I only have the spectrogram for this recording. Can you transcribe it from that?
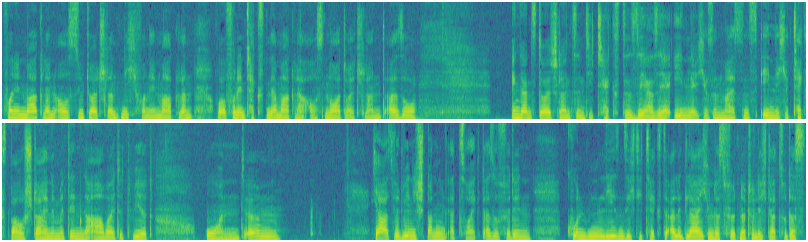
von den Maklern aus Süddeutschland nicht von den Maklern, von den Texten der Makler aus Norddeutschland. Also in ganz Deutschland sind die Texte sehr, sehr ähnlich. Es sind meistens ähnliche Textbausteine, mit denen gearbeitet wird. Und ähm, ja, es wird wenig Spannung erzeugt. Also für den Kunden lesen sich die Texte alle gleich und das führt natürlich dazu, dass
